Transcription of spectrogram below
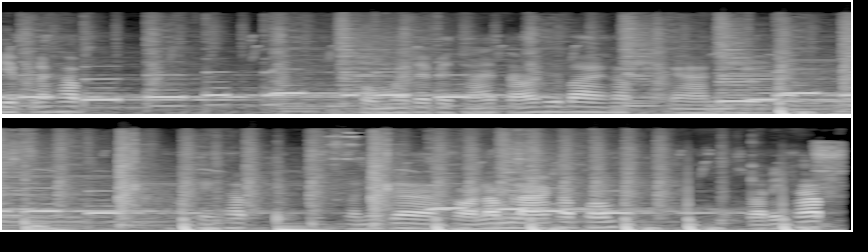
คลิปนะครับ ผมไม่ได้ไปถ่ายต่อที่บ้านครับ งานโอเคครับ วันนี้ก็ขอลำลาครับผม สวัสดีครับ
